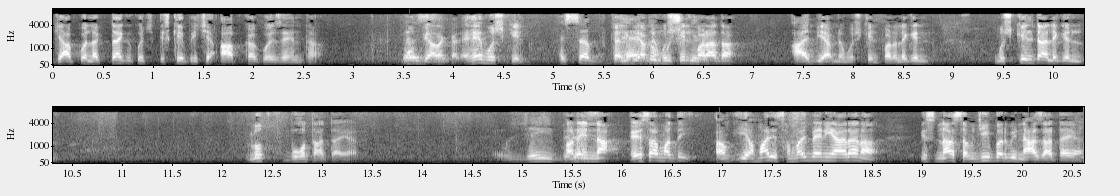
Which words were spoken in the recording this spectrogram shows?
کیا آپ کو لگتا ہے کہ کچھ اس کے پیچھے آپ کا کوئی ذہن تھا؟ بہت پیارا کر ہے مشکل۔ سب کل بھی آپ نے مشکل۔ پڑھا تھا آج بھی آپ نے مشکل پڑھا لیکن مشکل تھا لیکن لطف بہت آتا ہے یار۔ یہی نہیں، نہ ایسا مت یہ ہماری سمجھ میں نہیں آ رہا نا اس نہ سمجھی پر بھی ناز آتا ہے یار۔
